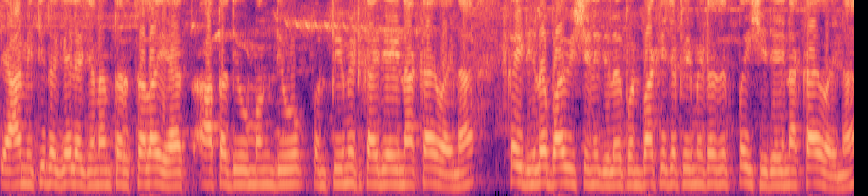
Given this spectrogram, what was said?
ते आम्ही तिथं गेल्याच्यानंतर चला ह्यात आता देऊ मग देऊ पण पेमेंट काय द्यायना काय व्हायना? काही दिलं बावीसशेने दिलं पण बाकीच्या पेमेंटाचे पैसे द्यायना काय व्हायना?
